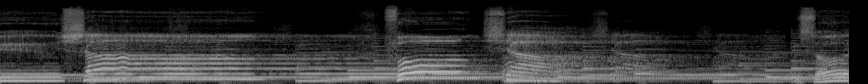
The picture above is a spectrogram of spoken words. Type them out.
云上，风下，所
